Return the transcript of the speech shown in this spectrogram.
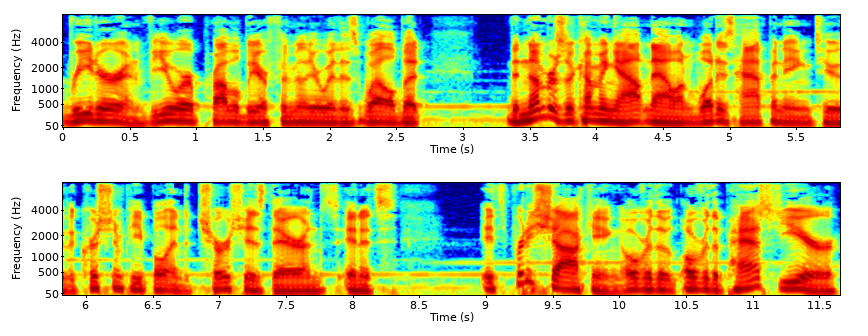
reader and viewer, probably are familiar with as well. But the numbers are coming out now on what is happening to the Christian people and to churches there, and and it's it's pretty shocking. Over the over the past year,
